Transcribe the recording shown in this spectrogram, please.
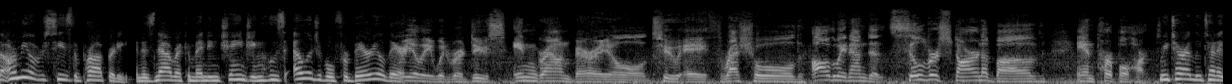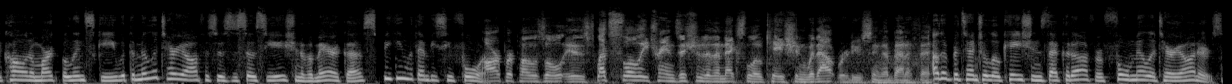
The Army oversees the property and is now recommending changing who's eligible for burial there. Really would reduce in-ground burial to a threshold all the way down to Silver Star and above and Purple Heart. Retired Lieutenant Colonel Mark Belinsky with the Military Officers Association of America speaking with NBC4. Our proposal is let's slowly transition to the next location without reducing the benefit. Other potential locations that could offer full military honors,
